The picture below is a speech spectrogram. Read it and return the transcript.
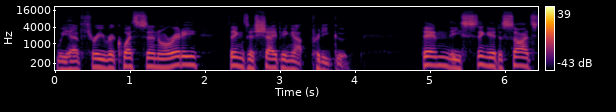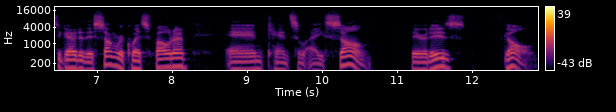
We have three requests in already. Things are shaping up pretty good. Then the singer decides to go to their song request folder and cancel a song. There it is, gone.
